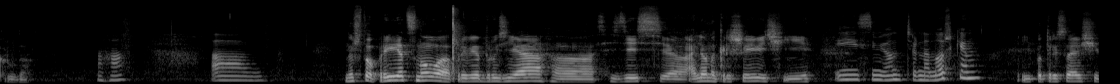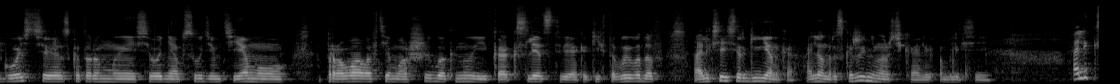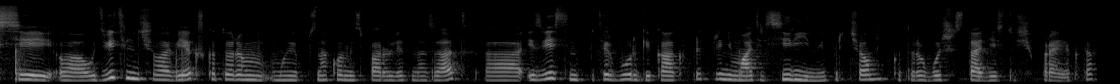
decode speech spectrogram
Круто. Ага. А, Ну что, привет снова, привет, друзья. А, Здесь э, Алена Кришевич и, и Семен Черноножкин. и потрясающий гость, э, с которым мы сегодня обсудим тему провалов, тему ошибок, ну и как следствие каких-то выводов. Алексей Сергиенко. Ален, расскажи немножечко об Алексее. Алексей а, удивительный человек, с которым мы познакомились пару лет назад. А, Известен в Петербурге как предприниматель, серийный причем, у которого больше ста действующих проектов.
